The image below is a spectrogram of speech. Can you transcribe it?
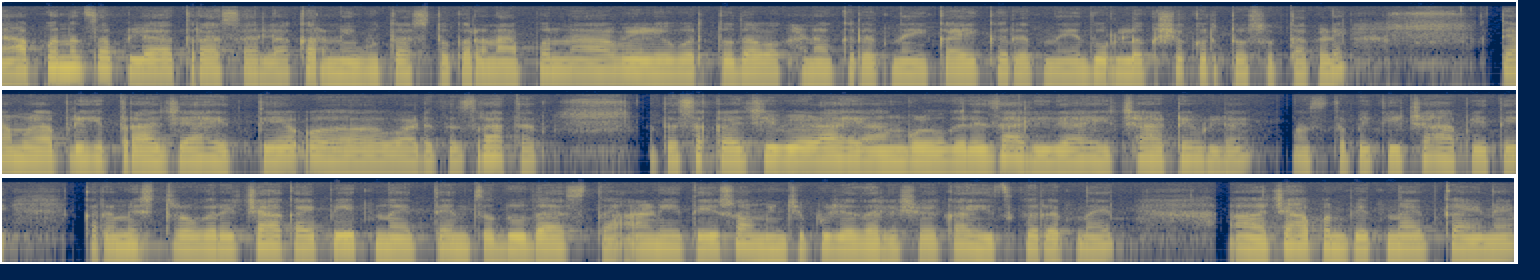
आपणच आपल्या त्रासाला कारणीभूत असतो. कारण आपण वेळेवर तो दवाखाना करत नाही काही करत नाही दुर्लक्ष करतो स्वतःकडे. त्यामुळे आपले हे त्रास जे आहेत ते वाढतच राहतात. आता सकाळची वेळ आहे आंघोळ वगैरे झालेली आहे चहा ठेवला आहे मस्तपैकी चहा पिते. कारण मिस्टर वगैरे चहा काही पित नाहीत त्यांचं दूध असतं आणि ते स्वामींची पूजा झाल्याशिवाय काहीच करत नाहीत. चहा पण पित नाहीत काही नाही.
